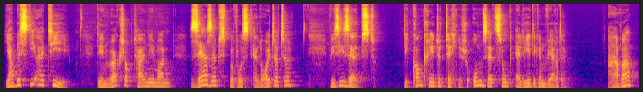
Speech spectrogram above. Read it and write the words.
ja bis die IT den Workshop-Teilnehmern sehr selbstbewusst erläuterte, wie sie selbst die konkrete technische Umsetzung erledigen werde. Aber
